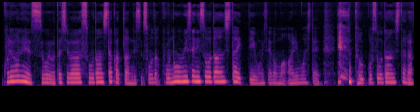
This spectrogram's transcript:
これはねすごい。私は相談したかったんです。相談このお店に相談したいっていうお店がまあありましてえっとご相談したら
